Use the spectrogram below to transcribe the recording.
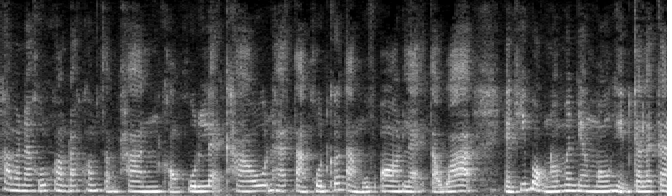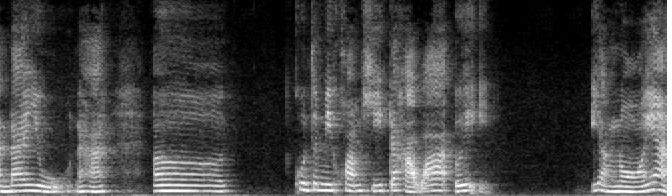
คำอนาคตความรักความสัมพันธ์ของคุณและเขานะคะ ต่างคนก็ต่าง move on แหละ แต่ว่าอย่างที่บอกเนาะมันยังมองเห็นกันและกันได้อยู่นะคะ เออคุณจะมีความคิดนะคะว่า เอ้ย อย่างน้อยอะ่ะ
